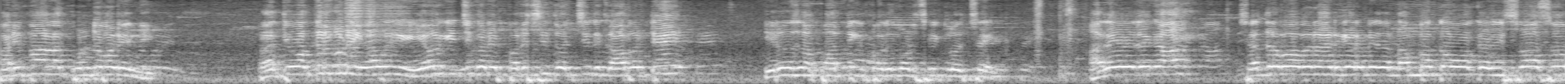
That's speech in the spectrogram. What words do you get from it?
పరిపాలన కుండబడింది ప్రతి ఒక్కరు కూడా యోగి యోగించుకునే పరిస్థితి వచ్చింది కాబట్టి ఈరోజు ఆ పార్టీకి పదమూడు సీట్లు వచ్చాయి. అదేవిధంగా చంద్రబాబు నాయుడు గారి మీద నమ్మకం ఒక విశ్వాసం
